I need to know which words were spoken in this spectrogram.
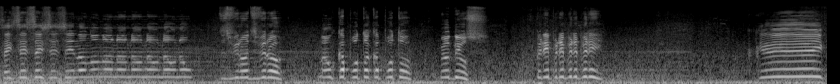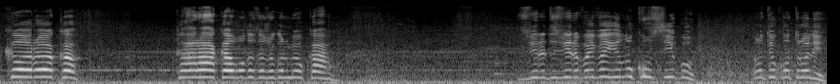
Sai, sai, sai, sai, sai. Não, não, não, não, não, não, não. Desvirou, desvirou. Não, capotou, capotou. Meu Deus. Peraí, peraí, peraí, peraí. Ai, caraca. Caraca, a onda tá jogando meu carro. Desvira, desvira, vai, vai. Eu não consigo. Eu não tenho controle.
